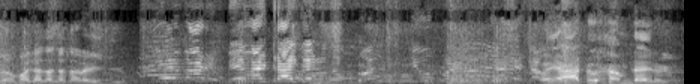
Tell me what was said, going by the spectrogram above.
ઘરમાં જતા જતા રહી ગયું. બે વાર ટ્રાય કર્યું તો મસ્ત થયું પણ અત્યારે અહીંયા આડું આમ ડાયરેક્ટ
